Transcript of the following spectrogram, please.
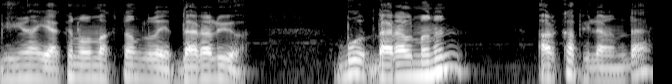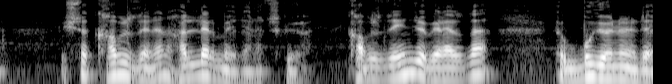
Dünya yakın olmaktan dolayı daralıyor. Bu daralmanın arka planında işte kabız denen haller meydana çıkıyor. Kabız deyince biraz da e, bu yönüne de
